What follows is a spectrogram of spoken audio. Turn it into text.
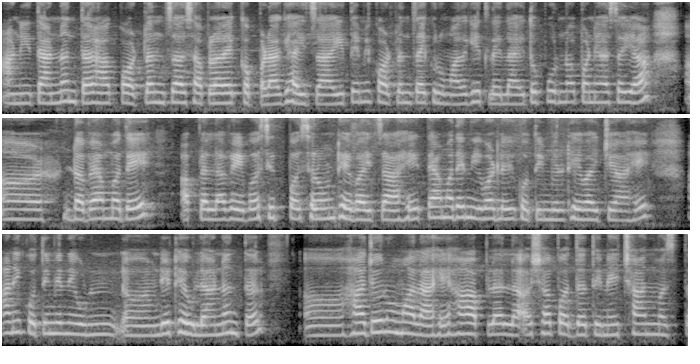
आणि त्यानंतर हा कॉटनचा असा आपल्याला एक कपडा घ्यायचा आहे. इथे मी कॉटनचा एक रुमाल घेतलेला आहे. तो पूर्णपणे असं या डब्यामध्ये आपल्याला व्यवस्थित पसरवून ठेवायचा आहे. त्यामध्ये निवडलेली कोथिंबीर ठेवायची आहे. आणि कोथिंबीर निवडून म्हणजे ठेवल्यानंतर हा जो रुमाल आहे हा आपल्याला अशा पद्धतीने छान मस्त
